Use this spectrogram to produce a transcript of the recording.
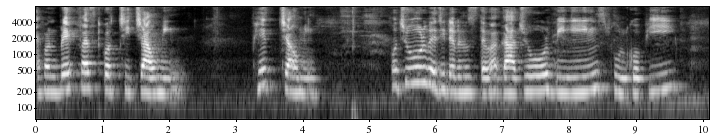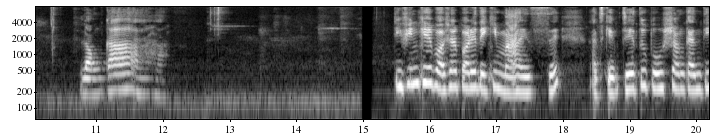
এখন ব্রেকফাস্ট করছি চাউমিন ভেজ চাউমিন। প্রচুর ভেজিটেবলস দেওয়া গাজর বিনস ফুলকপি লঙ্কা আহা। টিফিন খেয়ে বসার পরে দেখি মা এসছে। আজকে যেহেতু পৌষ সংক্রান্তি,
